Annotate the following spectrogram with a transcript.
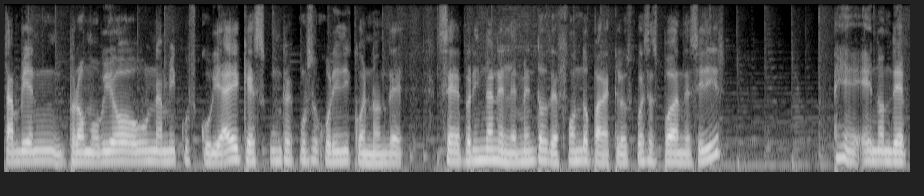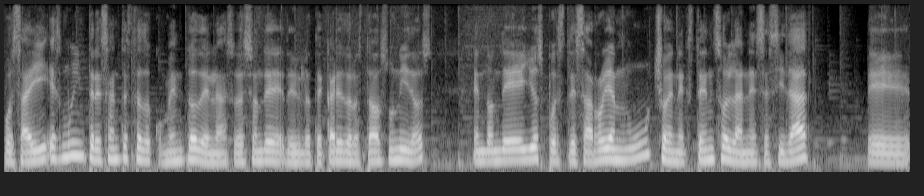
también promovió un amicus curiae, que es un recurso jurídico en donde se brindan elementos de fondo para que los jueces puedan decidir. Eh, en donde pues ahí es muy interesante este documento de la Asociación de, Bibliotecarios de los Estados Unidos, en donde ellos pues desarrollan mucho en extenso la necesidad eh,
